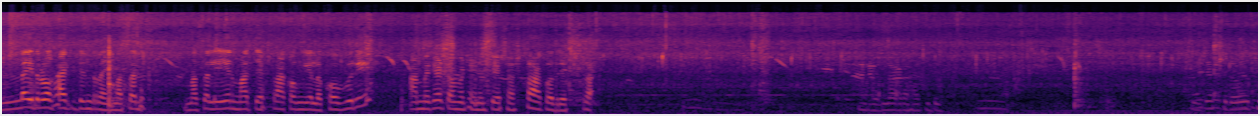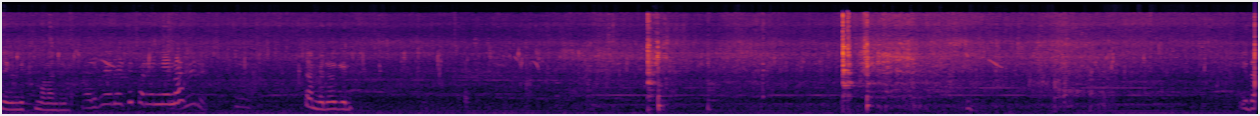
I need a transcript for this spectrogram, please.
ಎಲ್ಲ ಇದ್ರೊಳಗೆ ಹಾಕಿಟ್ಟಿನಿ ರೀ ಮಸಾಲೆ. ಮಸಾಲೆ ಏನು ಮತ್ತೆ ಎಕ್ಸ್ಟ್ರಾ ಹಾಕೋಂಗಿಲ್ಲ. ಕೊಬ್ಬರಿ ಆಮೇಲೆ ಟೊಮೆಟೊ ಹಣ್ಣಿನ ಪೇಸ್ಟ್ ಅಷ್ಟು ಹಾಕೋದ್ರಿ ಎಕ್ಸ್ಟ್ರಾ ಮಿಕ್ಸ್ ರೇಟಿ ಪರಿ ನೀನು? ಟೊಮೆಟೊ ಹೋಗಿಲ್ಲ ಇದು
